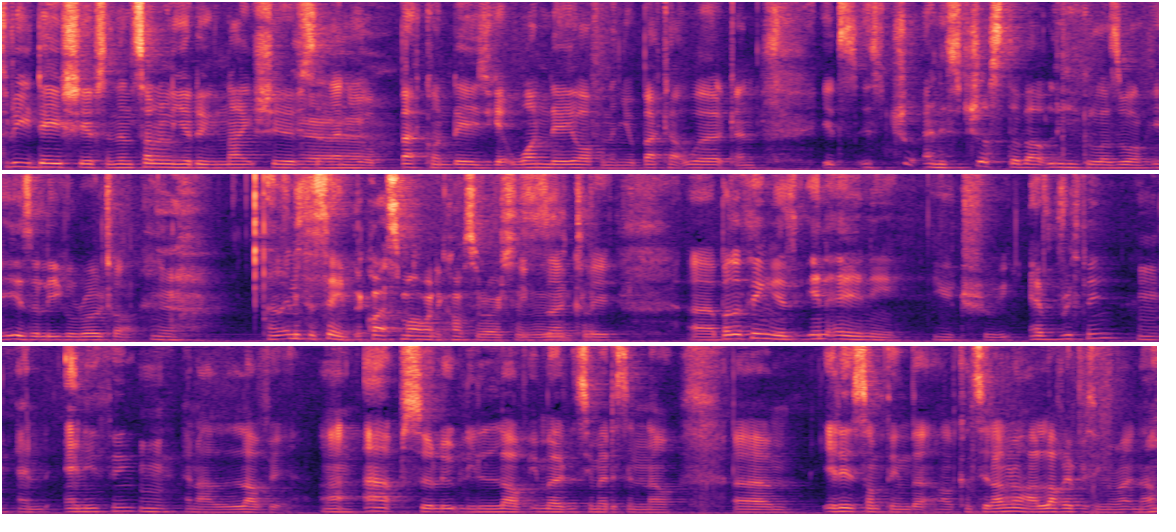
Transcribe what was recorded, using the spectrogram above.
three day shifts, and then suddenly you're doing night shifts, and then you're back on days. You get one day off, and then you're back at work, and it's it's ju- and it's just about legal as well. It is a legal rota, yeah, and and it's the same. they're quite smart when it comes to rotas. Exactly. Uh, but the thing is, in A and E, you treat everything Mm. and anything, Mm. and I love it. Mm. I absolutely love emergency medicine now. Um, it is something that I'll consider. I don't know. I love everything right now.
